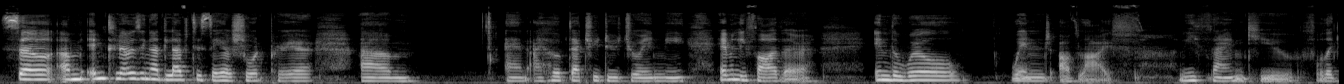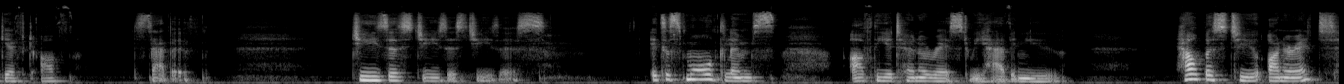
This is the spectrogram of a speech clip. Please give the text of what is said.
so um, in closing, I'd love to say a short prayer. Um, and I hope that you do join me. Heavenly Father, in the whirlwind of life, we thank you for the gift of Sabbath. Jesus, Jesus, Jesus. It's a small glimpse of the eternal rest we have in you. Help us to honor it,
